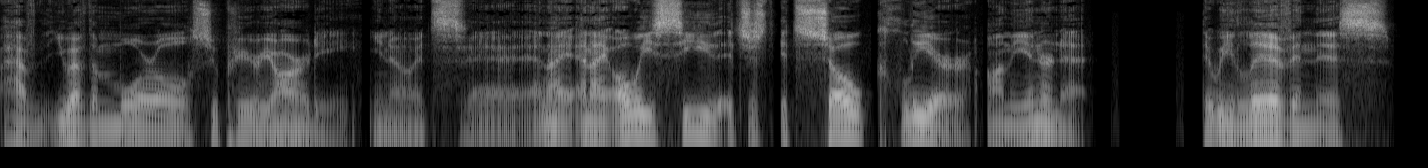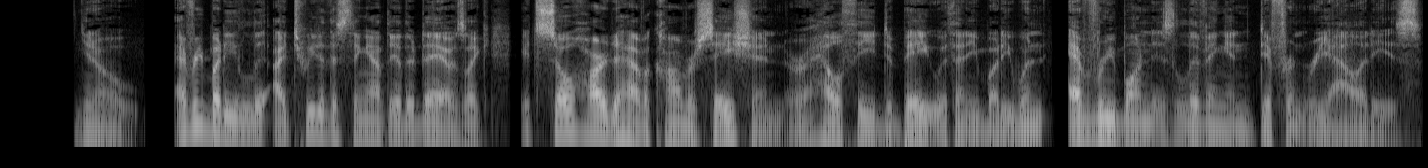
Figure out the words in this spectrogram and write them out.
have you have the moral superiority you know it's eh, and i and i always see it's just it's so clear on the internet that we live in this you know everybody li- i tweeted this thing out the other day. I was like it's so hard to have a conversation or a healthy debate with anybody when everyone is living in different realities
